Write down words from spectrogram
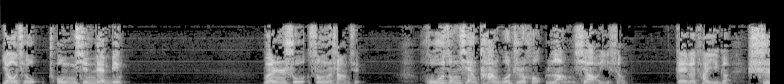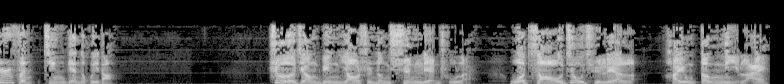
要求重新练兵，文书送了上去。胡宗宪看过之后，冷笑一声，给了他一个十分经典的回答：“浙江兵要是能训练出来，我早就去练了，还用等你来？”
